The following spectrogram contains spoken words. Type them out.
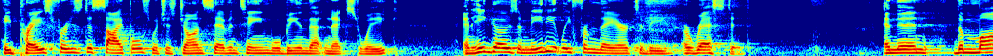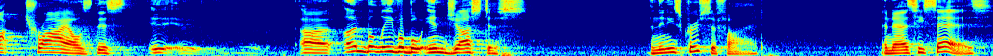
he prays for his disciples, which is John 17. We'll be in that next week. And he goes immediately from there to be arrested. And then the mock trials, this uh, unbelievable injustice. And then he's crucified. And as he says,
